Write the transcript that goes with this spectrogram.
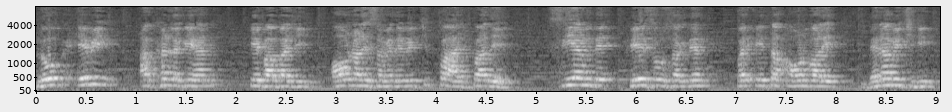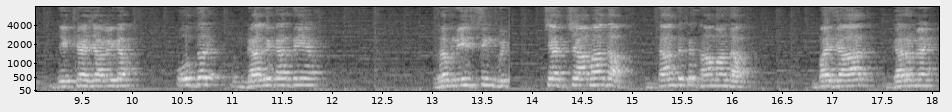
ਲੋਕ ਇਹ ਵੀ ਆਖਣ ਲੱਗੇ ਹਨ ਕਿ ਬਾਬਾ ਜੀ ਆਉਣ ਵਾਲੇ ਸਮੇਂ ਦੇ ਵਿੱਚ ਭਾਜਪਾ ਦੇ ਸੀਐਮ ਦੇ ਫੇਸ ਹੋ ਸਕਦੇ ਹਨ ਪਰ ਇਹ ਤਾਂ ਆਉਣ ਵਾਲੇ ਦਿਨਾਂ ਵਿੱਚ ਹੀ ਦੇਖਿਆ ਜਾਵੇਗਾ ਉਧਰ ਗੱਲ ਕਰਦੇ ਹਾਂ ਰਵਨੀਤ ਸਿੰਘ ਬਿੱਟੂ ਚਰਚਾਵਾਂ ਦਾ ਦੰਦ ਕਥਾਵਾਂ ਦਾ ਬਾਜ਼ਾਰ ਗਰਮ ਹੈ।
